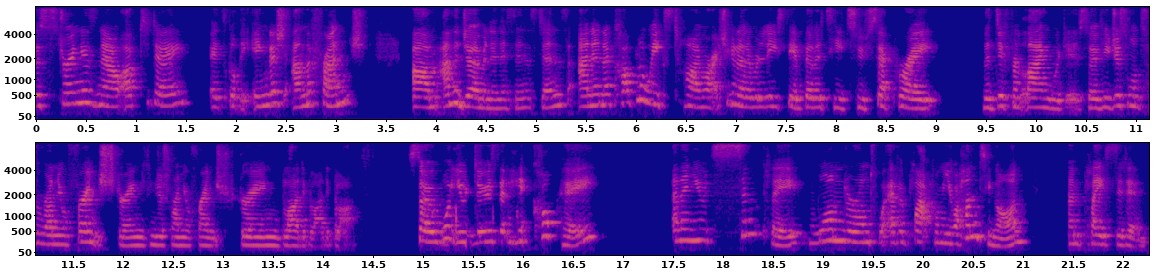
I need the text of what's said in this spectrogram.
The string is now up to date. It's got the English and the French. um, and the German in this instance. And in a couple of weeks' time, we're actually going to release the ability to separate the different languages. So if you just want to run your French string, you can just run your French string, blah, blah, blah, blah. So what you would do is then hit copy, and then you would simply wander onto whatever platform you were hunting on and place it in.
